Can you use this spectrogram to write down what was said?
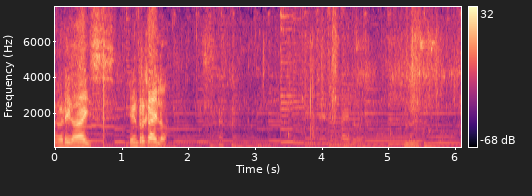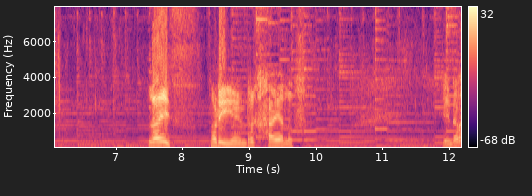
ನೋಡಿ ಗಾಯ್ಸ್ ಎಂಟ್ರ ಕಾಯಿಲು. ಗಾಯ್ಸ್ ನೋಡಿ ಎಂಟ್ರ ಕಾಯಲು. ಎಂಟರ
